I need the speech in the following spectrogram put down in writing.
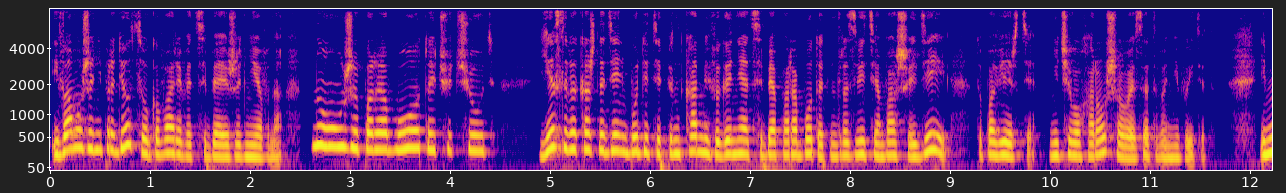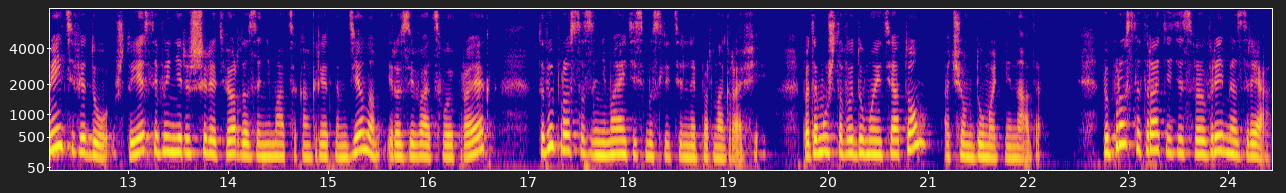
И вам уже не придется уговаривать себя ежедневно. «Ну уже поработай чуть-чуть». Если вы каждый день будете пинками выгонять себя поработать над развитием вашей идеи, то поверьте, ничего хорошего из этого не выйдет. Имейте в виду, что если вы не решили твердо заниматься конкретным делом и развивать свой проект, то вы просто занимаетесь мыслительной порнографией, потому что вы думаете о том, о чем думать не надо. Вы просто тратите свое время зря,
